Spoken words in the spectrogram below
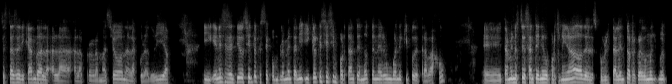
te estás dedicando a la, a, la, a la, programación, a la curaduría. Y en ese sentido siento que se complementan y, y creo que sí es importante no tener un buen equipo de trabajo. Eh, también ustedes han tenido oportunidad de descubrir talento. Recuerdo, muy, muy,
